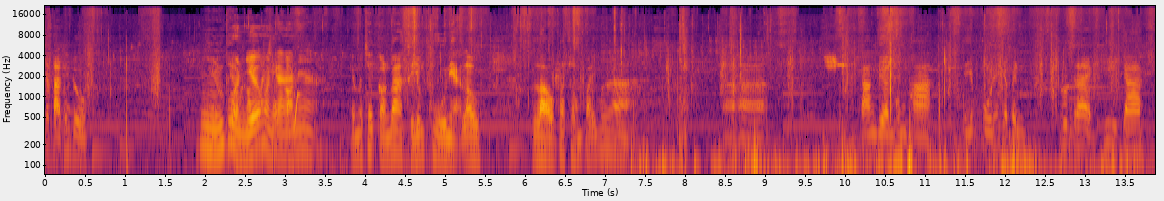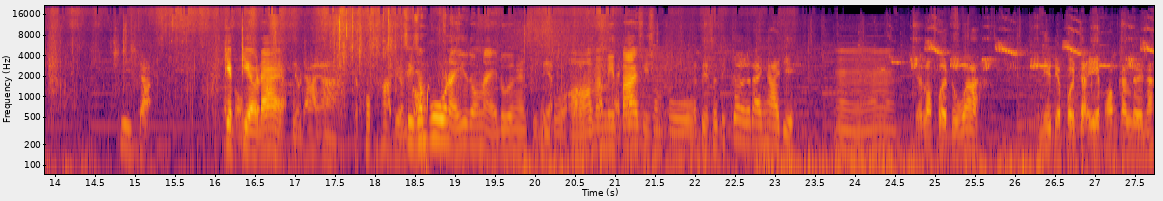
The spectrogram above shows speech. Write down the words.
จะตัดให้ดูหืมผลเยอะเหมือนกันนะเนี่ย เดี๋ยวมาเช็คก่อนว่าสีชมพูเนี่ยเราเราผสมไปเมื่ออากลางเดือนกุมภาสีชมพูนี่จะเป็นรุ่นแรกที่จะที่จะเก็บเกี่ยวได้อะเกี่ยวได้อ่าจะครบ5เดือนสีชมก่อนพูไหนอยู่ตรงไหนดูยังไงสีชมเนี่ยพูอ๋อเราจะมันมีทำป้ายแท็กสีชมพูจะติดสติกเกอร์ก็ได้ง่ายดีอืมเดี๋ยวลองเปิดดูว่าอันนี้เดี๋ยวเปิดจะเอพร้อมกันเลยนะ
